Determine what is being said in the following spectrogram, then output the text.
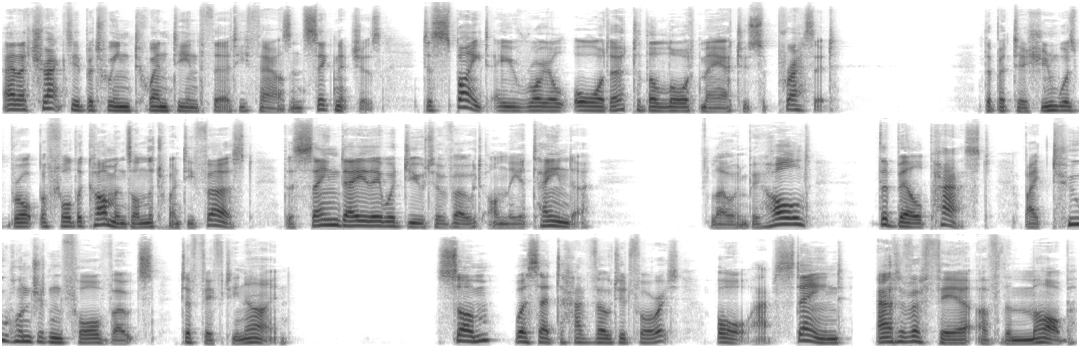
and attracted between 20 and 30,000 signatures, despite a royal order to the Lord Mayor to suppress it. The petition was brought before the Commons on the 21st, the same day they were due to vote on the attainder. Lo and behold, the bill passed by 204 votes to 59. Some were said to have voted for it, or abstained, out of a fear of the mob.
